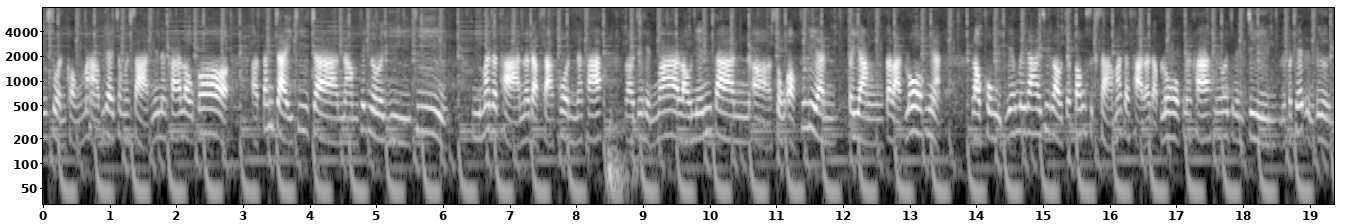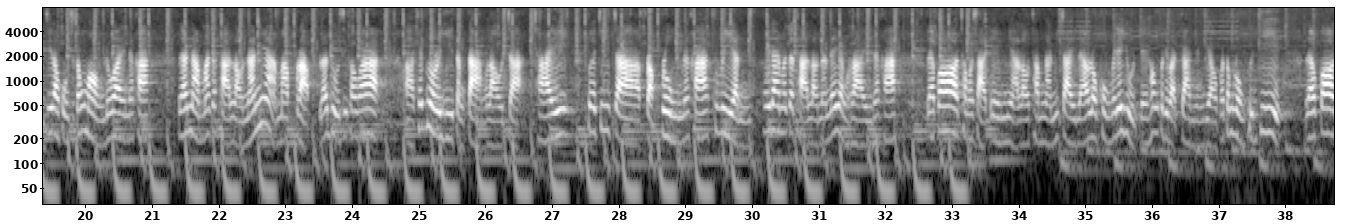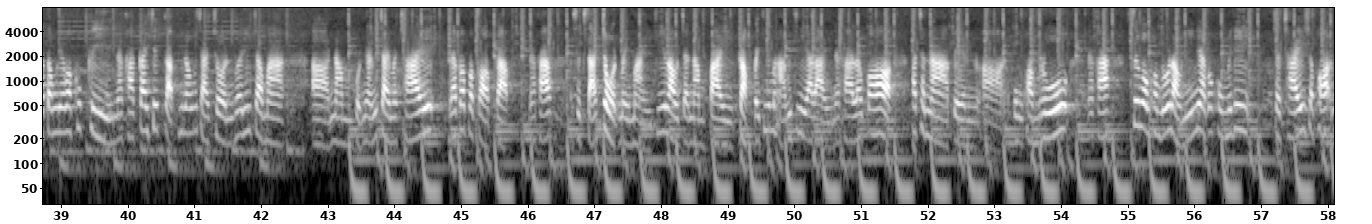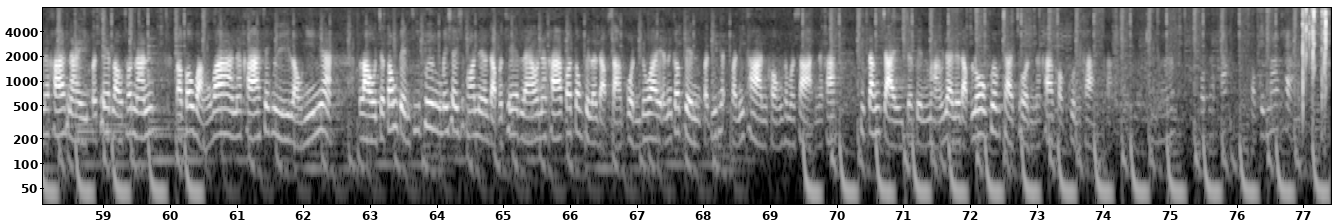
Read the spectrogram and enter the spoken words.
ในส่วนของมหาวิทยาลัยธรรมศาสตร์เนี่ยนะคะเราก็ตั้งใจที่จะนำเทคโนโลยีที่มีมาตรฐานระดับสากลนะคะ เราจะเห็นว่าเราเน้นการส่งออกทุเรียนไปยังตลาดโลกเนี่ยเราคงหลีกเลี่ยงไม่ได้ที่เราจะต้องศึกษามาตรฐานระดับโลกนะคะ ไม่ว่าจะเป็นจีนหรือประเทศอื่น ๆ ที่เราคงจะต้องมองด้วยนะคะ แล้วนำมาตรฐานเหล่านั้นเนี่ยมาปรับแล้วดูสิคะว่า เทคโนโลยีต่างๆ เราจะใช้เพื่อที่จะปรับปรุงนะคะทุเรียนให้ได้มาตรฐานเหล่านั้นได้อย่างไรนะคะ แล้วก็ธรรมศาสตร์เองเนี่ยเราทำงานวิจัยแล้วเราคงไม่ได้อยู่ในห้องปฏิบัติการอย่างเดียวก็ต้องลงพื้นที่ แล้วก็ต้องเรียกว่าคุกคลีนะคะใกล้ชิดกับพี่น้องประชาชนเพื่อที่จะมานำผลงานวิจัยมาใช้ แล้วก็ประกอบกับนะคะศึกษาโจทย์ใหม่ ๆ ที่เราจะนำไปกลับไปที่มหาวิทยาลัยนะคะ แล้วก็ พัฒนาเป็นอองค์ความรู้นะคะ ซึ่งองค์ความรู้เหล่านี้เนี่ยก็คงไม่ได้จะใช้เฉพาะนะคะในประเทศเราเท่านั้น เราก็หวังว่านะคะเทคโนโลยีเหล่านี้เนี่ยเราจะต้องเป็นที่พึ่งไม่ใช่เฉพาะในระดับประเทศแล้วนะคะ ก็ต้องเป็นระดับสากลด้วย อันนี้นก็เป็นปฏิปณิธานของธรรมศาสตร์นะคะ ที่ตั้งใจจะเป็นมหาวิทยาลัยระดับโลกเพื่อประชาชนนะคะ ขอบคุณค่ะนะครบนะคะขอบคุณมากค่ะ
